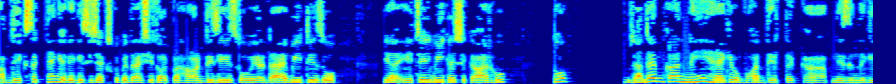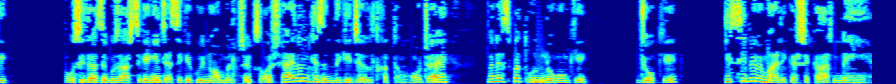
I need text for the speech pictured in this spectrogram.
آپ دیکھ سکتے ہیں کہ اگر کسی شخص کو پیدائشی طور پر ہارٹ ڈیزیز ہو یا ڈائبٹیز ہو یا ایچ آئی وی کا شکار ہو تو زیادہ امکان نہیں ہے کہ وہ بہت دیر تک اپنی زندگی اسی طرح سے گزار سکیں گے جیسے کہ کوئی نارمل ٹرکس اور شاید ان کی زندگی جلد ختم ہو جائے بہ نسبت ان لوگوں کے جو کہ کسی بھی بیماری کا شکار نہیں ہے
